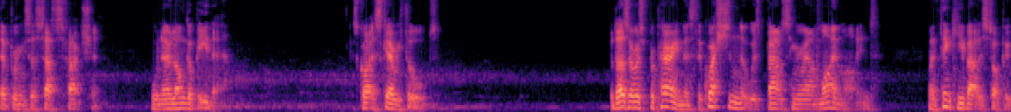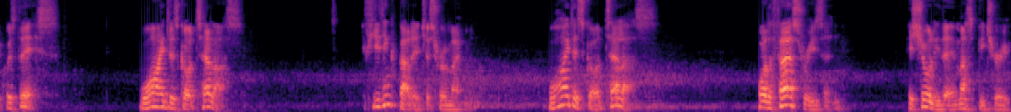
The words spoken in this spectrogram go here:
that brings us satisfaction will no longer be there. It's quite a scary thought. But as I was preparing this, the question that was bouncing around my mind when thinking about this topic was this Why does God tell us? If you think about it just for a moment, why does God tell us? Well, the first reason is surely that it must be true.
